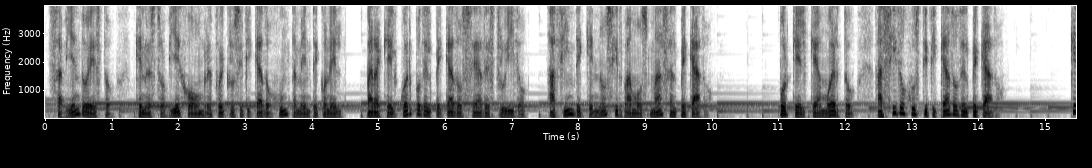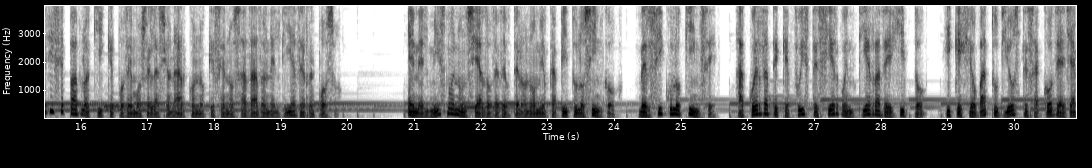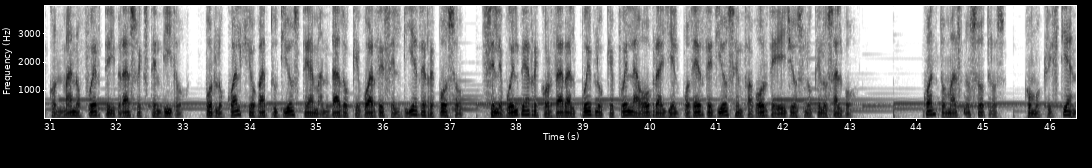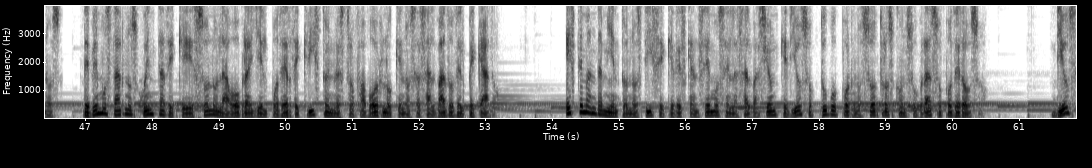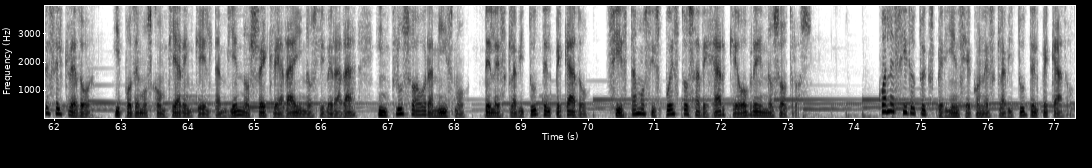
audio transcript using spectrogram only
Sabiendo esto, que nuestro viejo hombre fue crucificado juntamente con Él, para que el cuerpo del pecado sea destruido, a fin de que no sirvamos más al pecado. Porque el que ha muerto, ha sido justificado del pecado. ¿Qué dice Pablo aquí que podemos relacionar con lo que se nos ha dado en el día de reposo? En el mismo enunciado de Deuteronomio capítulo 5, versículo 15, acuérdate que fuiste siervo en tierra de Egipto, y que Jehová tu Dios te sacó de allá con mano fuerte y brazo extendido, por lo cual Jehová tu Dios te ha mandado que guardes el día de reposo, se le vuelve a recordar al pueblo que fue la obra y el poder de Dios en favor de ellos lo que los salvó. Cuanto más nosotros, como cristianos, debemos darnos cuenta de que es solo la obra y el poder de Cristo en nuestro favor lo que nos ha salvado del pecado. Este mandamiento nos dice que descansemos en la salvación que Dios obtuvo por nosotros con su brazo poderoso. Dios es el Creador, y podemos confiar en que Él también nos recreará y nos liberará, incluso ahora mismo, de la esclavitud del pecado, si estamos dispuestos a dejar que obre en nosotros. ¿Cuál ha sido tu experiencia con la esclavitud del pecado?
